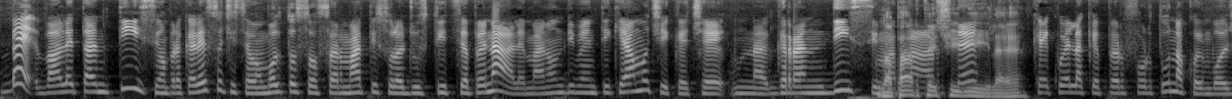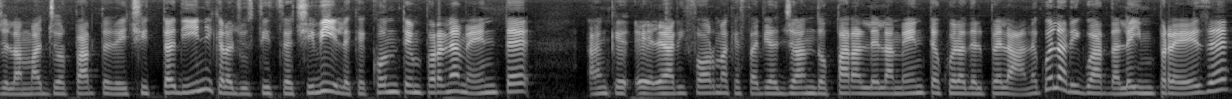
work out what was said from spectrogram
Beh, vale tantissimo perché adesso ci siamo molto soffermati sulla giustizia penale, ma non dimentichiamoci che c'è una grandissima la parte, parte civile, che è quella che per fortuna coinvolge la maggior parte dei cittadini, che è la giustizia civile, che contemporaneamente anche è la riforma che sta viaggiando parallelamente a quella del Pelane, quella riguarda le imprese,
